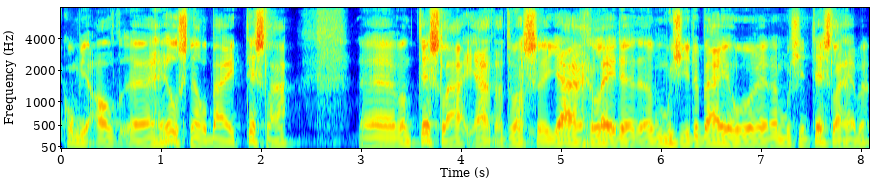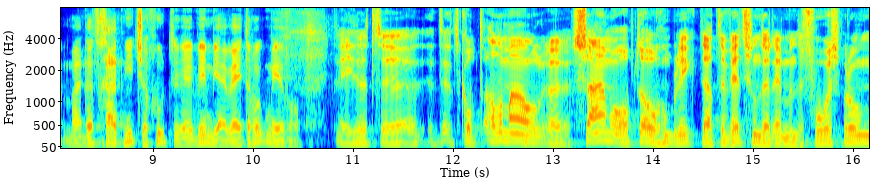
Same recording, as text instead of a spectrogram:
kom je al uh, heel snel bij Tesla. Uh, want Tesla, ja, dat was uh, jaren geleden. Dan moest je erbij horen en dan moest je een Tesla hebben. Maar dat gaat niet zo goed. Uh, Wim, jij weet er ook meer van. Nee, dat, het, het, komt allemaal samen op het ogenblik dat de wet van de remmende voorsprong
